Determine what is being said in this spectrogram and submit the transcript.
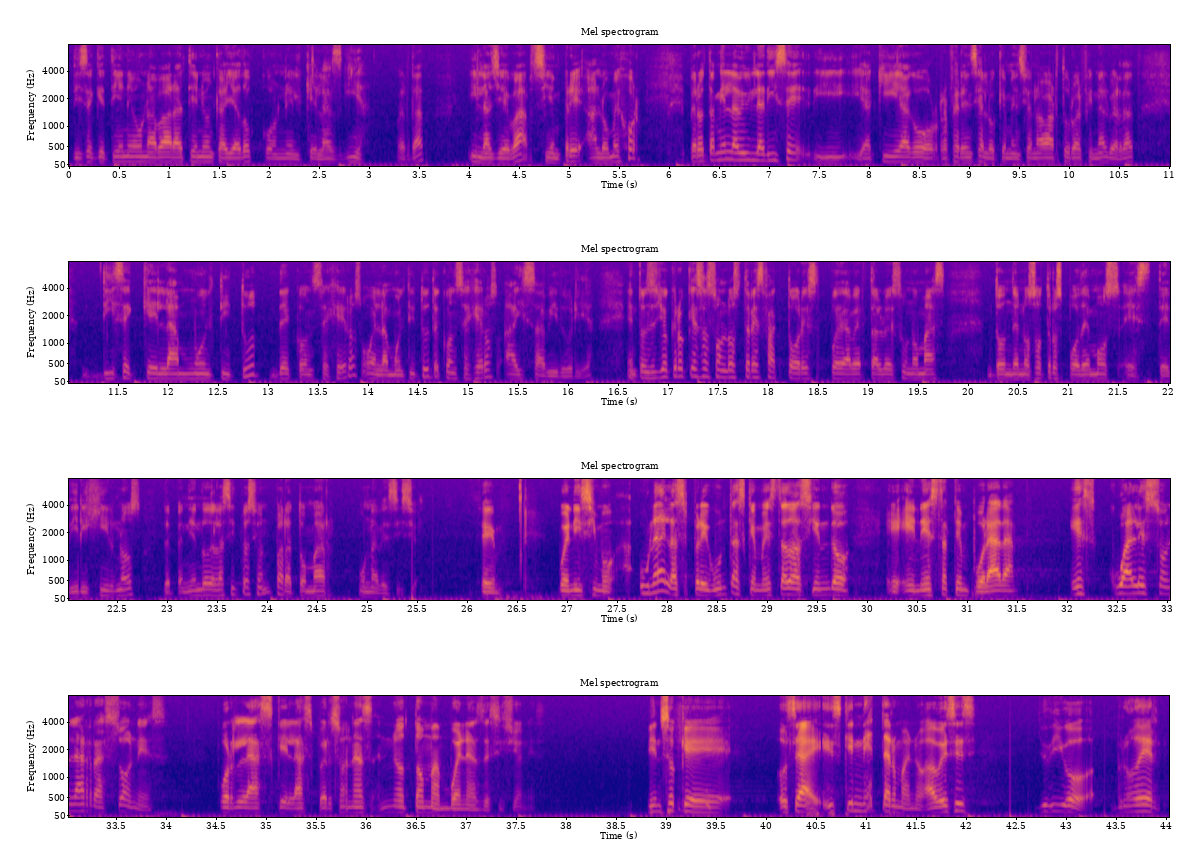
Dice que tiene una vara, tiene un callado con el que las guía, ¿verdad? Y las lleva siempre a lo mejor. Pero también la Biblia dice, y, aquí hago referencia a lo que mencionaba Arturo al final, ¿verdad? Dice que la multitud de consejeros, o en la multitud de consejeros hay sabiduría. Entonces yo creo que esos son los tres factores, puede haber tal vez uno más, donde nosotros podemos este, dirigirnos, dependiendo de la situación, para tomar una decisión. Sí, buenísimo. Una de las preguntas que me he estado haciendo eh, en esta temporada es cuáles son las razones por las que las personas no toman buenas decisiones. Pienso que, o sea, es que neta, hermano, a veces yo digo, brother,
